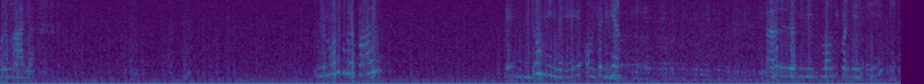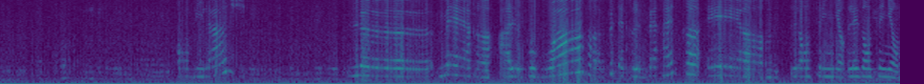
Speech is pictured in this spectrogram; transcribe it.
rural. Le monde rural est dominé, on sait bien, par le monde politique. En village, le maire a le pouvoir, peut-être le prêtre et euh, les enseignants.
